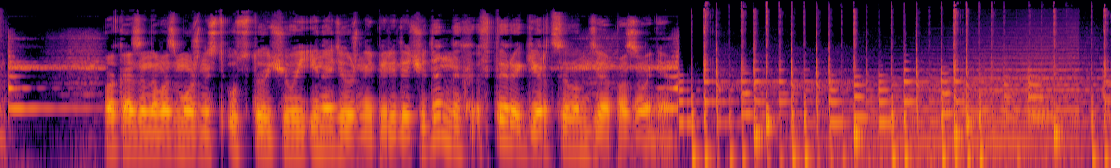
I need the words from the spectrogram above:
Показана возможность устойчивой и надежной передачи данных в терагерцовом диапазоне.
